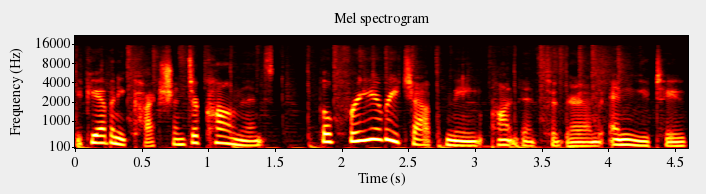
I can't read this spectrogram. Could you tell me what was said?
if you have any questions or comments, feel free to reach out to me on Instagram and YouTube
